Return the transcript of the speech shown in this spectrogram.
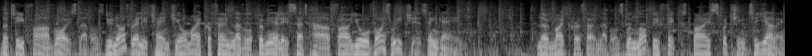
The TFAR voice levels do not really change your microphone level, but merely set how far your voice reaches in-game. Low microphone levels will not be fixed by switching to yelling.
